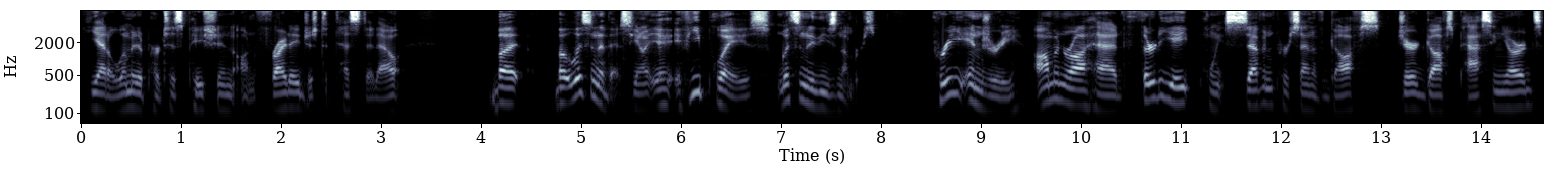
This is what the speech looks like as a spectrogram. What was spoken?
he had a limited participation on Friday just to test it out. But but listen to this. You know, if, if he plays, listen to these numbers. Pre-injury, Amon Ra had 38.7% of Goff's Jared Goff's passing yards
